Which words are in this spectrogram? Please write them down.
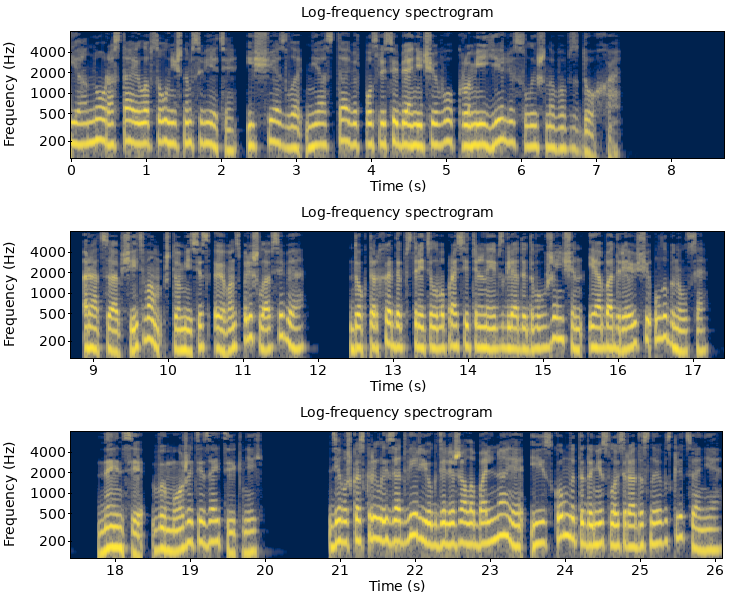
И оно растаяло в солнечном свете, исчезло, не оставив после себя ничего, кроме еле слышного вздоха. «Рад сообщить вам, что миссис Эванс пришла в себя», Доктор Хедек встретил вопросительные взгляды двух женщин и ободряюще улыбнулся. «Нэнси, вы можете зайти к ней». Девушка скрылась за дверью, где лежала больная, и из комнаты донеслось радостное восклицание.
